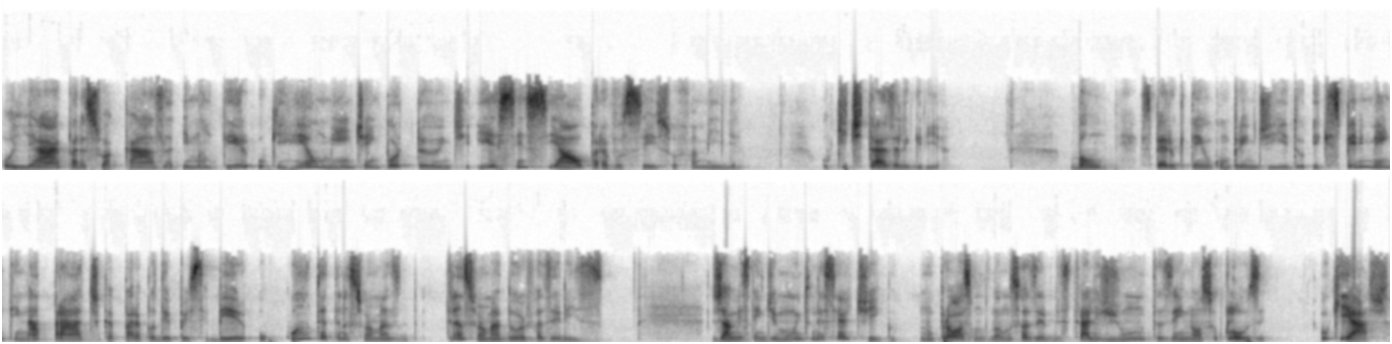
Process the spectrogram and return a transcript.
olhar para sua casa e manter o que realmente é importante e essencial para você e sua família. O que te traz alegria? Bom, espero que tenham compreendido e que experimentem na prática para poder perceber o quanto é transformador fazer isso. Já me estendi muito nesse artigo. No próximo, vamos fazer o destralhe juntas em nosso close. O que acha?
